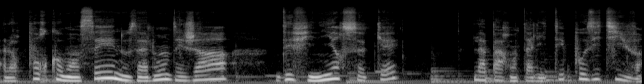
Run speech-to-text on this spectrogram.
Alors pour commencer, nous allons déjà définir ce qu'est la parentalité positive.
